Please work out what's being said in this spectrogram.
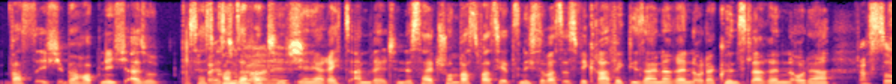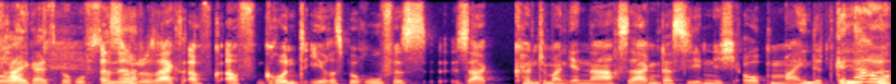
Was ich überhaupt nicht, also was heißt Weißt konservativ? Ja, ja, Rechtsanwältin. Ist halt schon was, was jetzt nicht sowas ist wie Grafikdesignerin oder Künstlerin oder Ach so. Freigeistberuf. So, Also ne? du sagst, auf, aufgrund ihres Berufes sag, könnte man ihr nachsagen, dass sie nicht open-minded wäre. Genau.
